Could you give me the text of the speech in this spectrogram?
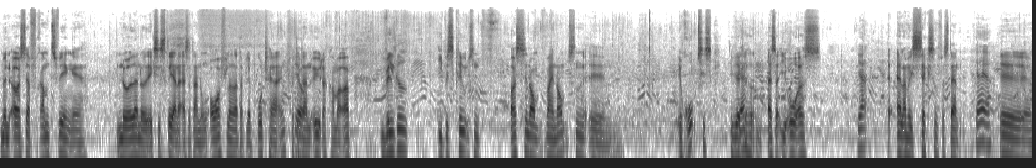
men også at fremtvinge noget af noget eksisterende. Altså der er nogle overflader, der bliver brudt her, ikke? fordi Jo. der er en ø, der kommer op, hvilket i beskrivelsen også enormt, var enormt sådan, øh, erotisk i virkeligheden. Ja. Altså i ordets Ja, allermest sexede forstand. Ja, ja. Øh,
